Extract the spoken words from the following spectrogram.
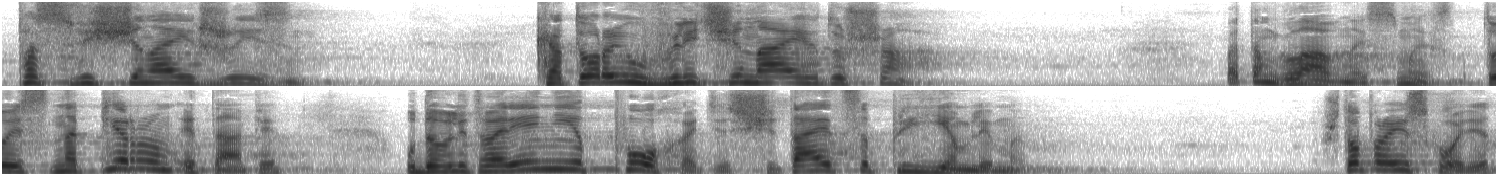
посвящена их жизнь, которой увлечена их душа. В этом главный смысл. То есть на первом этапе удовлетворение похоти считается приемлемым. Что происходит?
